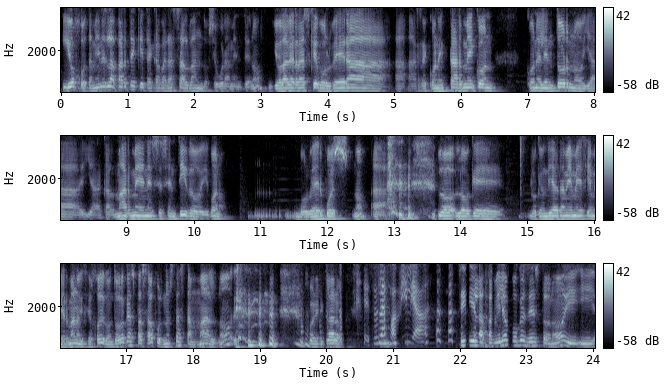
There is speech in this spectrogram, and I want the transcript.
Y ojo, también es la parte que te acabará salvando seguramente, ¿no? Yo la verdad es que volver a, reconectarme con, con, el entorno y a, y a, calmarme en ese sentido y bueno, volver pues, ¿no? A lo, que, lo que un día también me decía mi hermano, dice, joder, con todo lo que has pasado, pues no estás tan mal, ¿no? Porque claro. Eso es la familia. sí, la familia un poco es esto, ¿no? Y,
